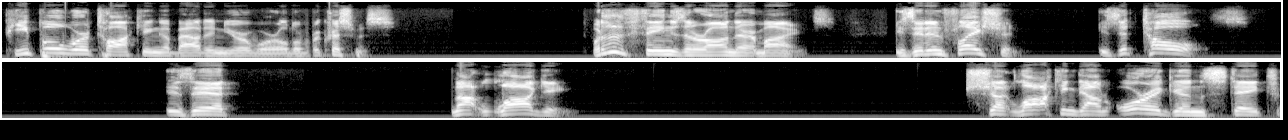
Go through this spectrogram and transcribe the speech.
people were talking about in your world over Christmas. What are the things that are on their minds? Is it inflation? Is it tolls? Is it not logging? Shut, locking down Oregon state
